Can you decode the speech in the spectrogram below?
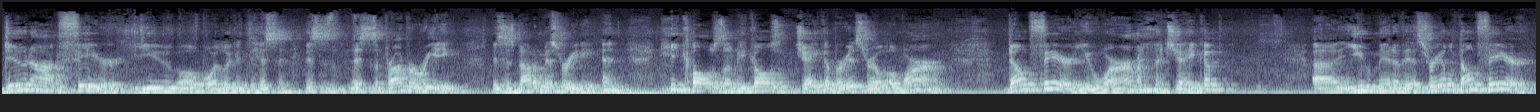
Do not fear, you. Oh boy, look at this. This is this is a proper reading. This is not a misreading. he calls them, he calls Jacob or Israel a worm. Don't fear, you worm, Jacob. Uh, you men of Israel, don't fear.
